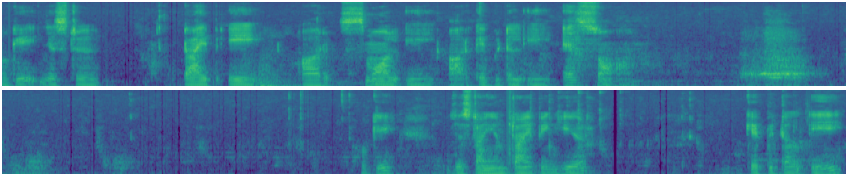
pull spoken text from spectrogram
okay just uh, type a or small a or capital a as so on. Okay. Just I am typing here. Capital A.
